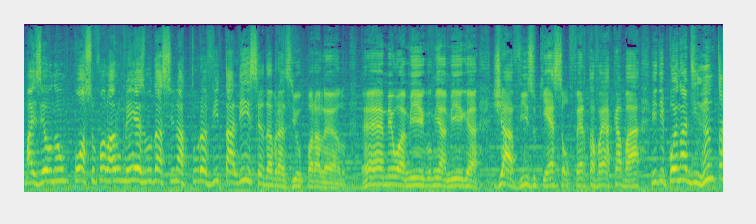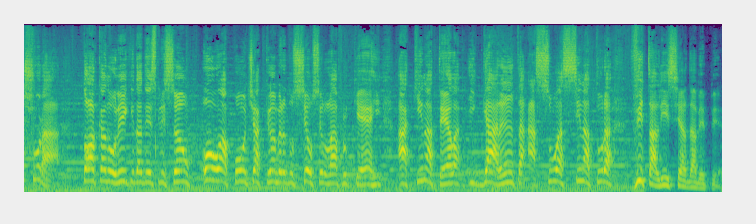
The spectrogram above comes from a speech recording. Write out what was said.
mas eu não posso falar o mesmo da assinatura vitalícia da Brasil Paralelo. É, meu amigo, minha amiga, já aviso que essa oferta vai acabar e depois não adianta chorar toca no link da descrição ou aponte a câmera do seu celular para o QR aqui na tela e garanta a sua assinatura vitalícia da BP.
